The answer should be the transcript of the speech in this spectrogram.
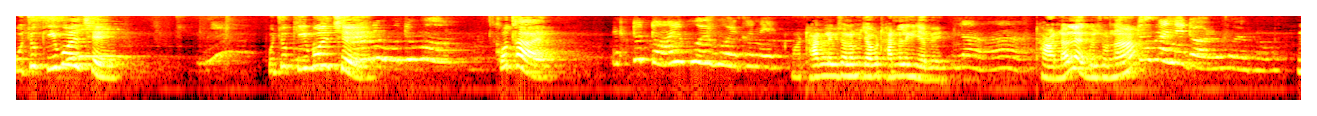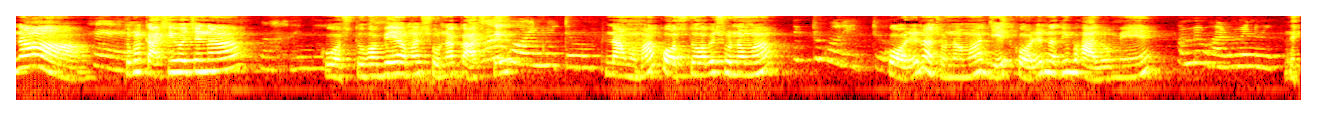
পুচু কি বলছে? পুচু কি বলছে? কোথায়? মা ঠান্ডা লেগে চলো আমি যাব ঠান্ডা লেগে যাবে। ঠান্ডা লাগবে শোনা না। হ্যাঁ। তোমার কাশি হয়েছে না? কষ্ট হবে আমার সোনা কাশতে। না মামা কষ্ট হবে সোনা মা। করে না সোনা মা জেদ করে না তুমি ভালো মেয়ে। আমি ভালো মেয়ে নই।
